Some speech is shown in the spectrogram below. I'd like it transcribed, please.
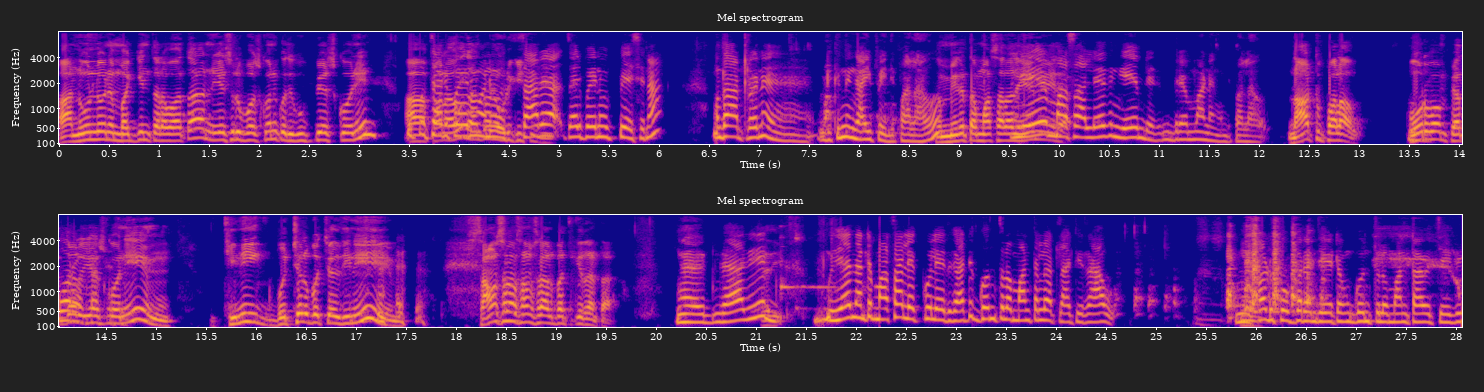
ఆ నూనెలోనే మగ్గిన తర్వాత నేసురు పోసుకొని కొద్దిగా ఉప్పు వేసుకొని సరిపోయిన ఉప్పు వేసిన దాంట్లోనే ఉడికింది ఇంకా అయిపోయింది పలావు. మిగతా మసాలాలు ఏం. మసాలా లేదు ఇంకేం లేదు బ్రహ్మాండంగా ఉంది పలావు. నాటు పలావ్. పూర్వం పెద్దలు చేసుకొని తిని బొచ్చెలు బొచ్చెలు తిని సంవత్సరాల సంవత్సరాలు బతికిరంట అది ఏంటంటే మసాలా ఎక్కువ లేదు కాబట్టి గొంతులో మంటలు అట్లాంటివి రావు కడుపు కొబ్బరం చేయటం గొంతులో మంట వచ్చేది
